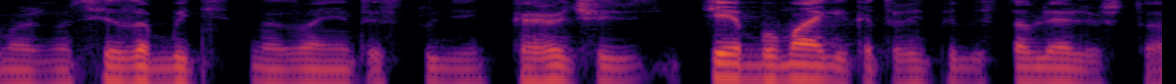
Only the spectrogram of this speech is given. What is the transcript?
можно все забыть название этой студии. Короче, те бумаги, которые предоставляли, что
